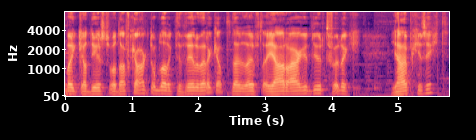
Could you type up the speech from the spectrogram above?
Maar ik had eerst wat afgehaakt omdat ik te veel werk had. Dat heeft een jaar aangeduurd voordat ik ja heb gezegd.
